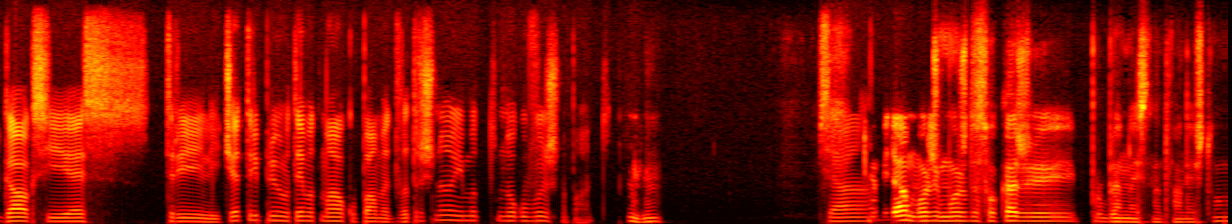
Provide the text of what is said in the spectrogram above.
Galaxy S3 или 4, примерно те имат малко памет вътрешна, имат много външна памет. Мгм. Сега... Ами да, може, може да се окаже проблем наистина това нещо.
